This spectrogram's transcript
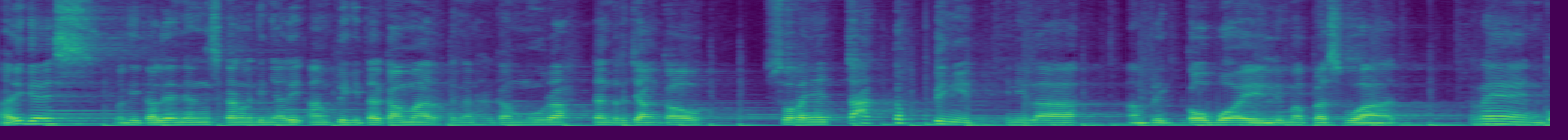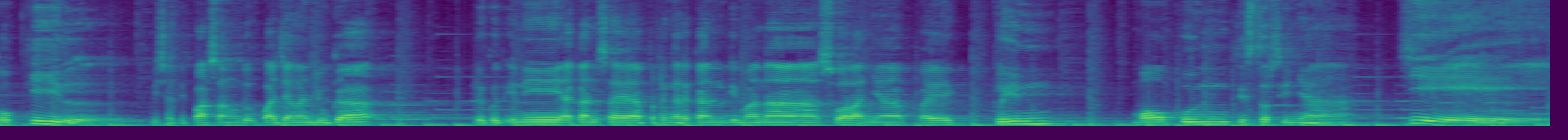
Hai guys, bagi kalian yang sekarang lagi nyari ampli gitar kamar dengan harga murah dan terjangkau, suaranya cakep pingit. Inilah ampli cowboy 15 watt. Keren, gokil. Bisa dipasang untuk pajangan juga. Berikut ini akan saya perdengarkan gimana suaranya baik clean maupun distorsinya. Cie.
